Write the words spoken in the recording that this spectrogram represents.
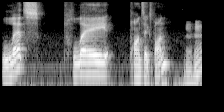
let's play pawn takes pawn. Mm-hmm.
